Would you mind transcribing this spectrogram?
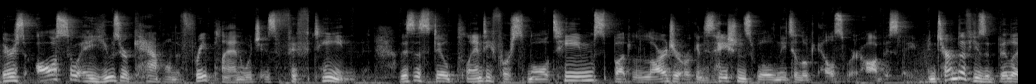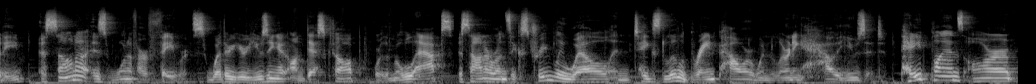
There's also a user cap on the free plan, which is 15. This is still plenty for small teams, but larger organizations will need to look elsewhere, obviously. In terms of usability, Asana is one of our favorites. Whether you're using it on desktop or the mobile apps, Asana runs extremely well and takes little brain power when learning how to use it. Paid plans are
